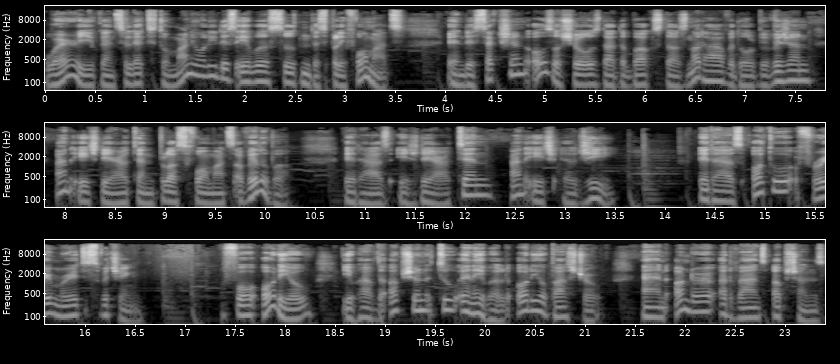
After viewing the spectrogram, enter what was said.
where you can select to manually disable certain display formats. In this section also shows that the box does not have Dolby Vision and HDR10 Plus formats available. It has HDR10 and HLG. It has auto frame rate switching. For audio, you have the option to enable audio pass-through and under advanced options,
